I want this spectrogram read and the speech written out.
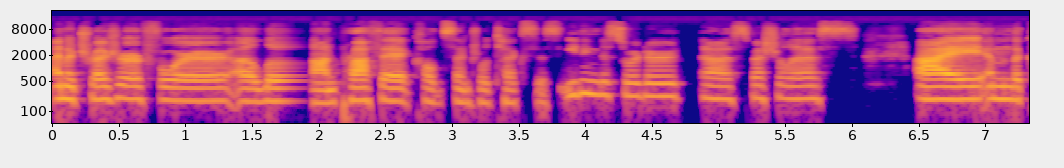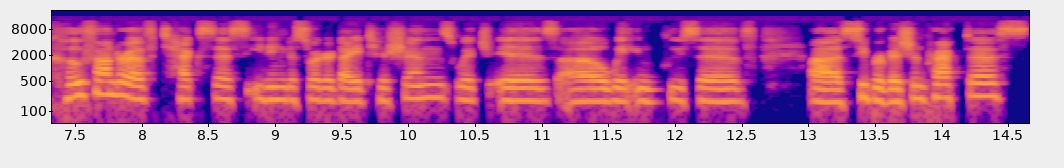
I'm a treasurer for a local nonprofit called Central Texas Eating Disorder uh, Specialists. I am the co founder of Texas Eating Disorder Dietitians, which is a weight inclusive uh, supervision practice.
